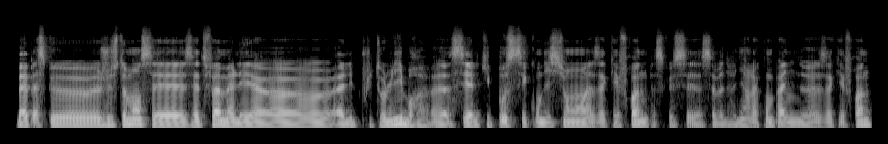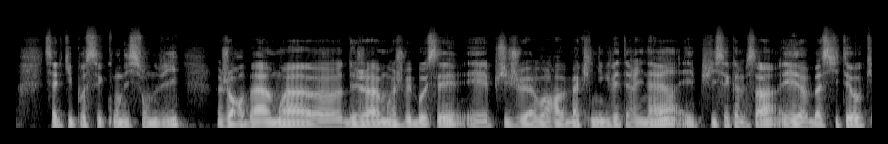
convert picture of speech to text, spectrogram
bah parce que justement, c'est- cette femme, elle est, euh, elle est plutôt libre. Euh, C'est elle qui pose ses conditions à Zac Efron parce que c'est- ça va devenir la compagne de Zac Efron. C'est elle qui pose ses conditions de vie. Genre, bah moi, euh, déjà, moi, je vais bosser et puis je vais avoir euh, ma clinique vétérinaire et puis c'est comme ça. Et euh, bah si t'es ok,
